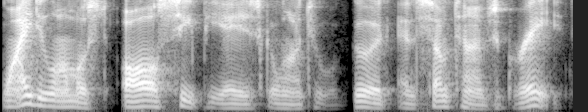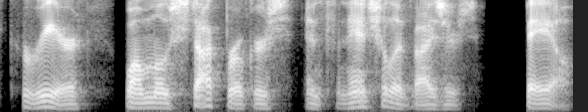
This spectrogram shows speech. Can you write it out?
Why do almost all CPAs go on to a good and sometimes great career while most stockbrokers and financial advisors fail?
